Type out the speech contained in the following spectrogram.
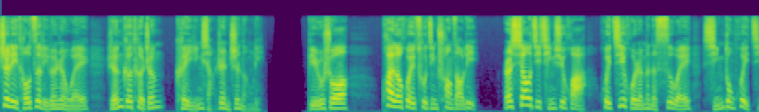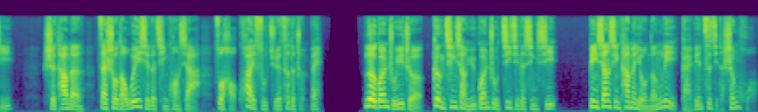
智力投资理论认为，人格特征可以影响认知能力。比如说，快乐会促进创造力，而消极情绪化会激活人们的思维、行动汇集，使他们在受到威胁的情况下做好快速决策的准备。乐观主义者更倾向于关注积极的信息。并相信他们有能力改变自己的生活，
